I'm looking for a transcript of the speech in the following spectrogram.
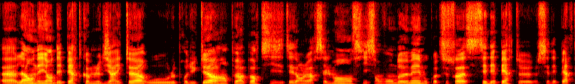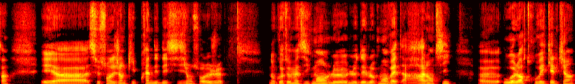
Là, en ayant des pertes comme le directeur ou le producteur, hein, peu importe s'ils étaient dans le harcèlement, s'ils s'en vont d'eux-mêmes ou quoi que ce soit, c'est des pertes, c'est des pertes, hein, et ce sont des gens qui prennent des décisions sur le jeu. Donc automatiquement, le, le, développement va être ralenti, euh, ou alors trouver quelqu'un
